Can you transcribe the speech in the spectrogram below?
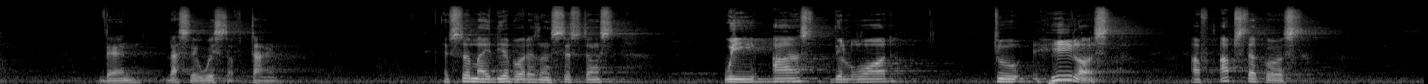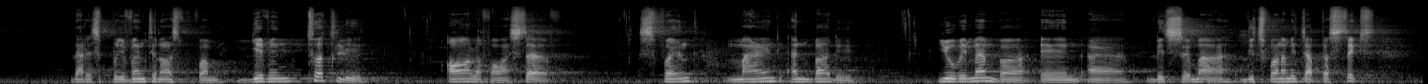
then that's a waste of time. And so, my dear brothers and sisters, we ask the Lord to heal us of obstacles that is preventing us from giving totally all of ourselves, strength, mind, and body, You remember in uh, Deuteronomy chapter 6,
